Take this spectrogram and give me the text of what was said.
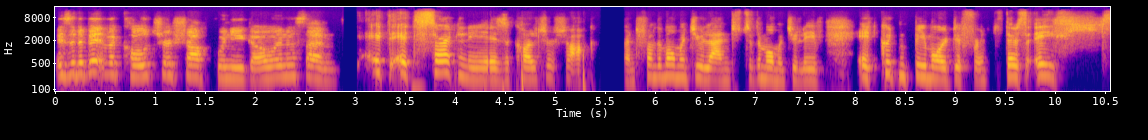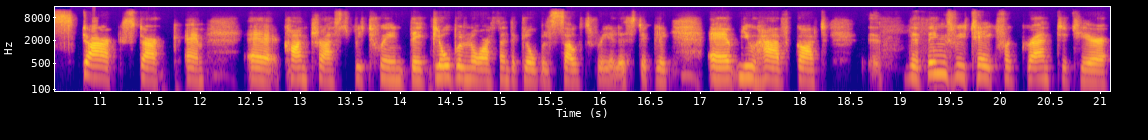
is it a bit of a culture shock when you go in a sense? It it certainly is a culture shock. And from the moment you land to the moment you leave, it couldn't be more different. There's a stark, stark um, uh, contrast between the global north and the global south, realistically. Um, you have got uh, the things we take for granted here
